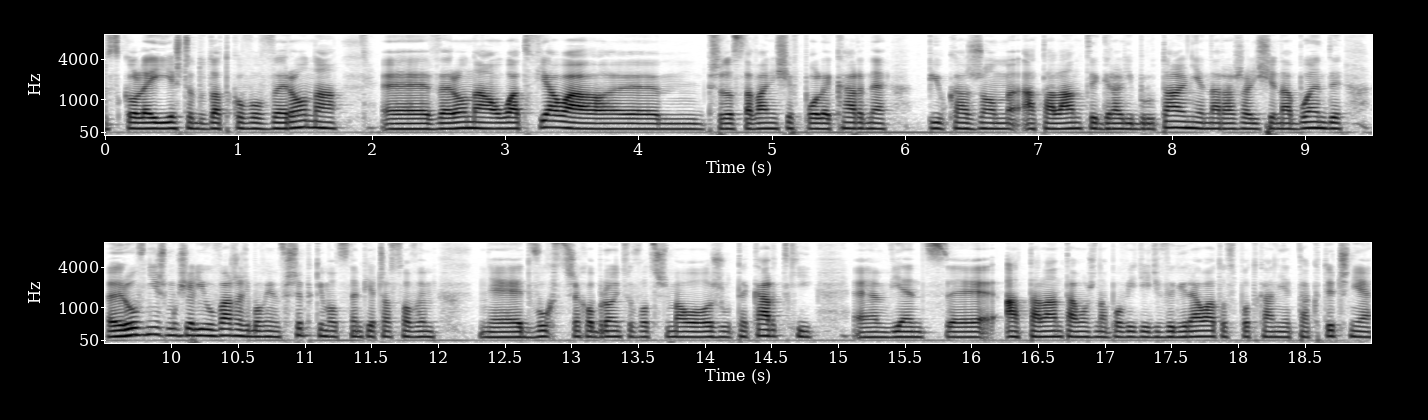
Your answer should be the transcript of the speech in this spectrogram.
Z kolei jeszcze dodatkowo Verona. E, Verona ułatwiała przedostawanie się w pole karne piłkarzom Atalanty, grali brutalnie, narażali się na błędy. Również musieli uważać, bowiem w szybkim odstępie czasowym e, dwóch z trzech obrońców otrzymało żółte kartki, e, więc Atalanta można powiedzieć wygrała to spotkanie taktycznie,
